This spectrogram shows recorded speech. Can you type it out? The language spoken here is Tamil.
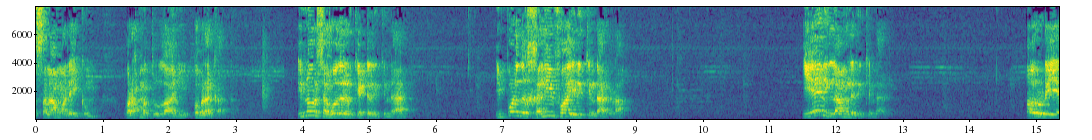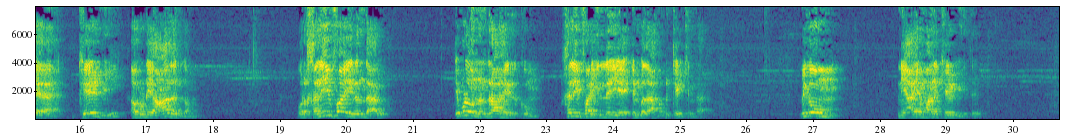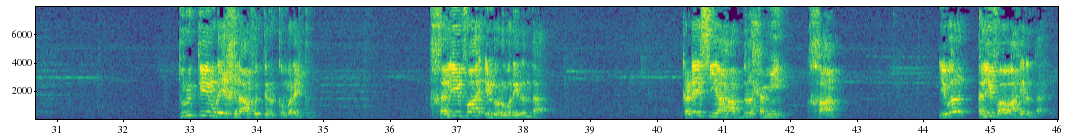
அஸ்லாம் வலைக்கும் வரமத்துல்லாஹி வபரகாத்து. இன்னொரு சகோதரர் கேட்டிருக்கின்றார் இப்பொழுது ஹலீஃபா இருக்கின்றார்களா? ஏன் இல்லாமல் இருக்கின்றார்கள்? அவருடைய கேள்வி அவருடைய ஆதங்கம் ஒரு ஹலீஃபா இருந்தால் எவ்வளவு நன்றாக இருக்கும்? ஹலீஃபா இல்லையே என்பதாக அவர் கேட்கின்றார். மிகவும் நியாயமான கேள்வி இது. துருக்கியினுடைய ஹிலாஃபத் இருக்கும் வரைக்கும் ஹலீஃபா என்று ஒருவர் இருந்தார் கடைசியாக அப்துல் ஹமீத் கான் இவர் ஹலீஃபாவாக இருந்தார்கள்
